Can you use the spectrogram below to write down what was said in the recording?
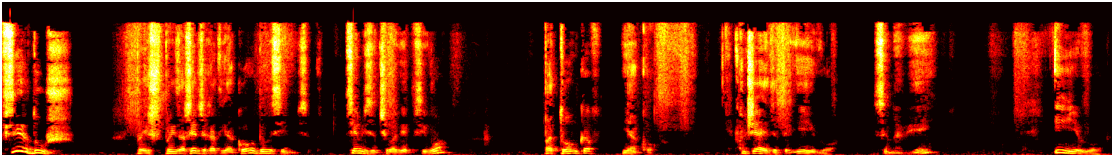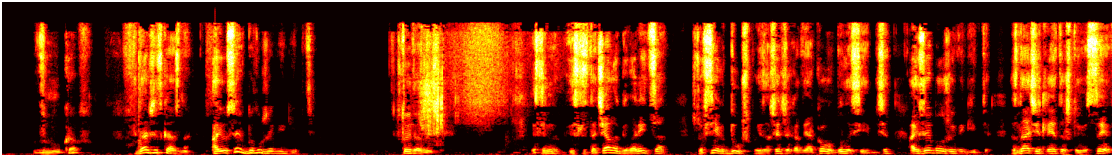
Всех душ, произошедших от Якова, было 70. 70 человек всего, потомков Якова. Включает это и его сыновей и его внуков. Дальше сказано, а Иосиф был уже в Египте. Что это значит? Если, если сначала говорится, что всех душ, произошедших от Якова, было 70, а Иосиф был уже в Египте, значит ли это, что Иосиф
